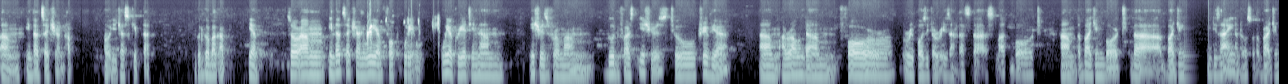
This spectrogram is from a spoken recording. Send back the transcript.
um, in that section up. Oh, you just skip that. You could go back up. Yeah. So um, in that section, we are we we are creating um, issues from um, good first issues to trivia um, around um, four repositories, and that's the Slack bot, um, the badging bot, the badging design, and also the badging website.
